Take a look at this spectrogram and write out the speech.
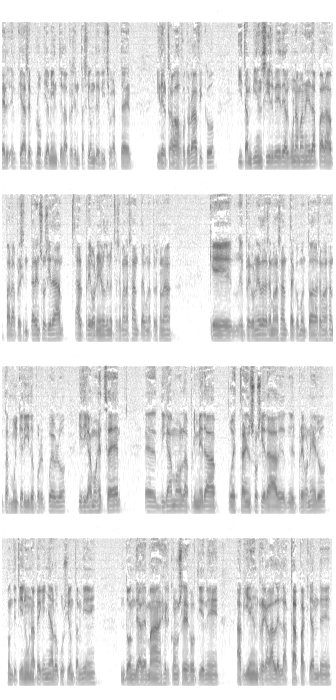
el, el que hace propiamente la presentación de dicho cartel y del trabajo fotográfico y también sirve de alguna manera para, para presentar en sociedad al pregonero de nuestra Semana Santa, una persona que el pregonero de la Semana Santa, como en todas las Semanas Santas, es muy querido por el pueblo y digamos esta es, eh, digamos, la primera puesta en sociedad del pregonero, donde tiene una pequeña locución también, donde además el Consejo tiene a bien regalarle las tapas que han de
